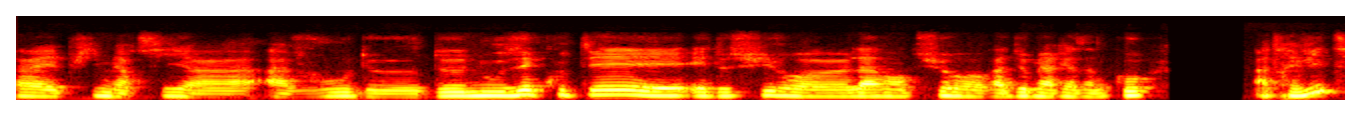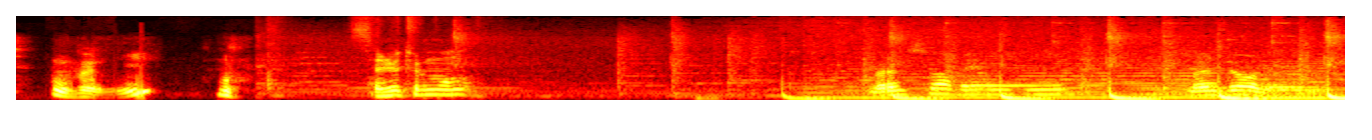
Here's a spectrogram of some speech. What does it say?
Euh, et puis merci à, vous de, nous écouter et, de suivre euh, l'aventure Radio Magazine Co. À très vite. Oui. Salut tout le monde. Bonne soirée. Bonne journée.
